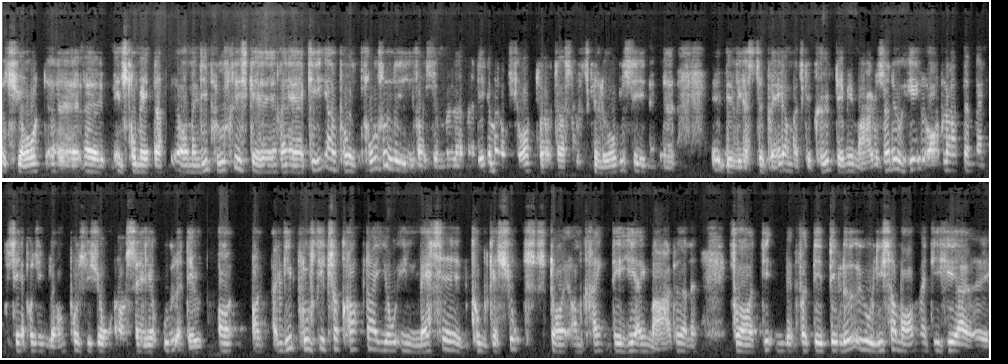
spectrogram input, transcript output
og short øh, øh, instrumenter, og man lige pludselig skal reagere på et trussel i, for eksempel, at man ligger med nogle short, der, der skal lukkes ind, øh, leveres tilbage, og man skal købe dem i markedet, så er det jo helt oplagt, at man ser på sin long position og sælger ud af dem. Og og, og lige pludselig så kom der jo en masse kommunikationsstøj omkring det her i markederne. For det, for det, det lød jo ligesom om, at de her øh,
